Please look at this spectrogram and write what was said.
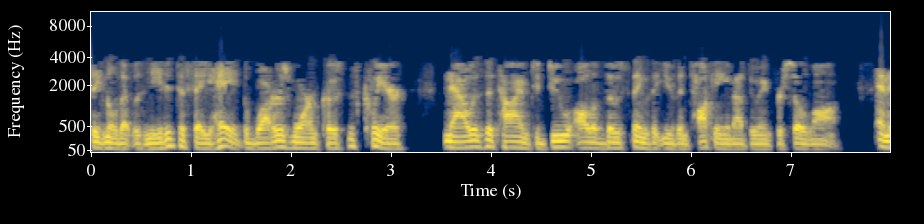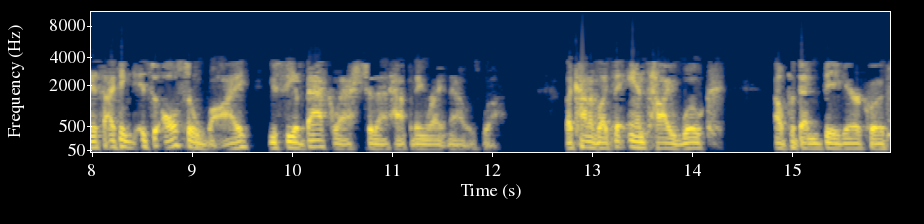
signal that was needed to say, hey, the water's warm, coast is clear. Now is the time to do all of those things that you've been talking about doing for so long. And it's, I think it's also why you see a backlash to that happening right now as well. Like kind of like the anti-woke, I'll put that in big air quotes,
